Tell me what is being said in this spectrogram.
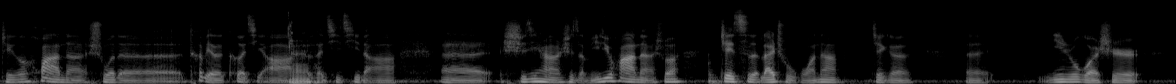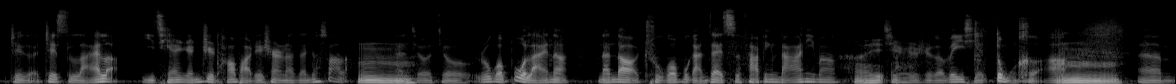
这个话呢说的特别的客气啊，客客气气的啊。呃，实际上是怎么一句话呢？说这次来楚国呢，这个呃，您如果是这个这次来了，以前人质逃跑这事儿呢，咱就算了。嗯，就就如果不来呢？难道楚国不敢再次发兵打你吗？哎，其实是个威胁恫吓啊。嗯，嗯，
